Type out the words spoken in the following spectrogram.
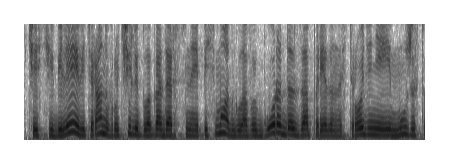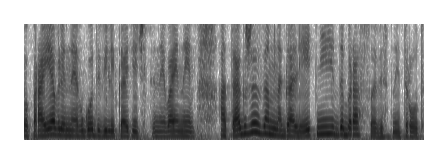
В честь юбилея ветерану вручили благодарственное письмо от главы города за преданность родине и мужество, проявленное в годы Великой Отечественной войны, а также за многолетний добросовестный труд.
